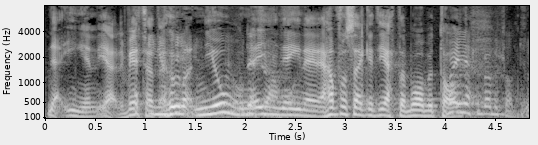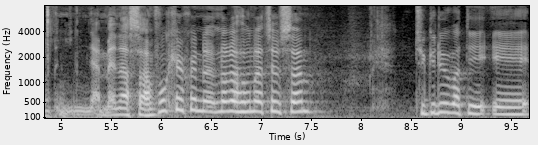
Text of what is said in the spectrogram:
Nej, ingen, ja, det vet jag inte. Ingenting? 100, jo, nej, nej, nej. Han får säkert jättebra Vad betalt. är jättebra betalt? Nej, men alltså han får kanske några hundratusen. Tycker du att det är...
